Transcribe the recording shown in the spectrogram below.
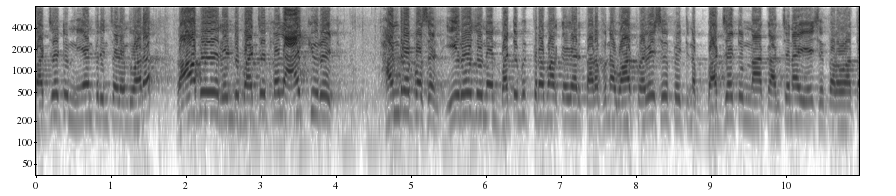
బడ్జెట్ నియంత్రించడం ద్వారా రాబోయే రెండు బడ్జెట్లలో యాక్యురేట్ హండ్రెడ్ పర్సెంట్. ఈరోజు నేను బట్టి విక్రమార్క గారి తరఫున వారు ప్రవేశపెట్టిన బడ్జెట్ నాకు అంచనా వేసిన తర్వాత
